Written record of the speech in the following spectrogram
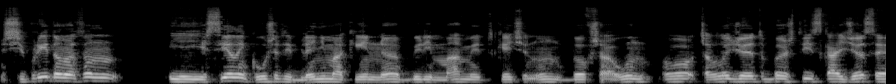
Në Shqipëri domethënë i sjellin kushtet i blen një makinë i biri mamit të keqen un bëfsha un o çfarë gjë të bësh ti s'ka gjë se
